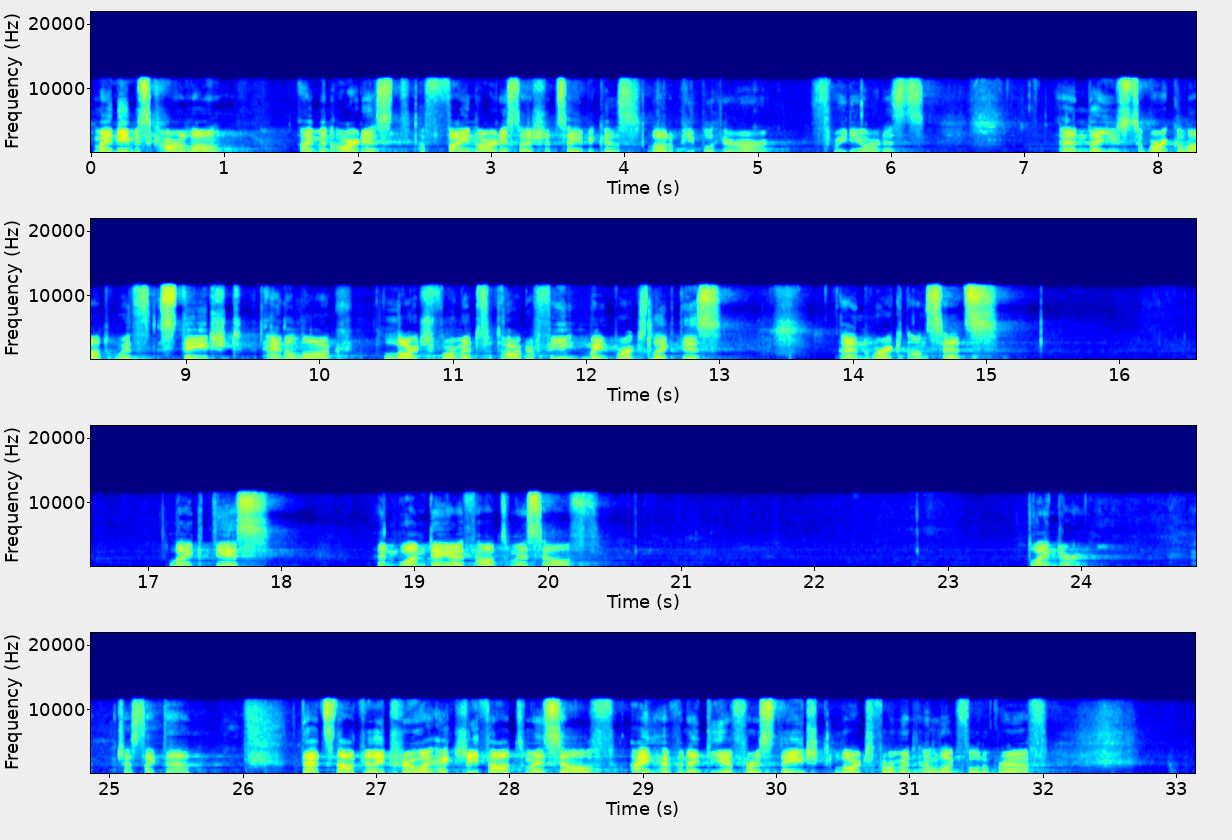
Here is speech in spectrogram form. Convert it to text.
my name is Carlo. I'm an artist, a fine artist, I should say, because a lot of people here are 3D artists. And I used to work a lot with staged analog large format photography, made works like this, and worked on sets like this. And one day I thought to myself, Blender, just like that. That's not really true. I actually thought to myself, I have an idea for a staged large format analog photograph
